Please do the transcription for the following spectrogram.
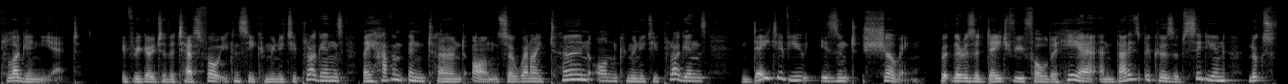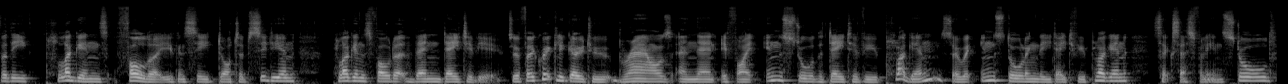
plugin yet. If we go to the test vault, you can see community plugins. They haven't been turned on. So when I turn on community plugins, data view isn't showing. But there is a data view folder here, and that is because Obsidian looks for the plugins folder. You can see .obsidian plugins folder, then data view. So if I quickly go to browse and then if I install the data view plugin, so we're installing the data view plugin, successfully installed.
